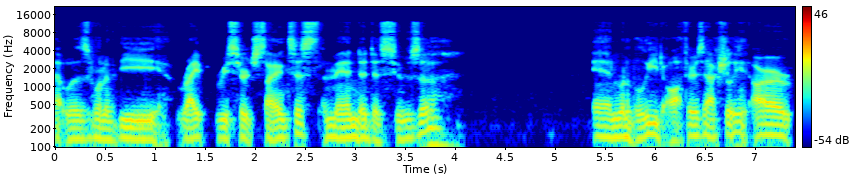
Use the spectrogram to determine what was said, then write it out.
That was one of the RIPE research scientists, Amanda de Souza, and one of the lead authors, actually. Our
